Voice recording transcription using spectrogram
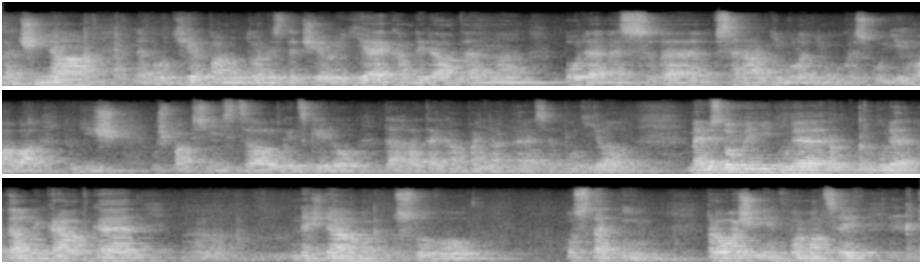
začíná, neboť pan doktor Vystrčil je kandidátem ODS ve v senátním volebním okresku Jihlava, tudíž už patří zcela logicky do téhle kampaně, na které se podílel. Mé vystoupení bude, bude velmi krátké, než dám slovo ostatním. Pro vaši informaci k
